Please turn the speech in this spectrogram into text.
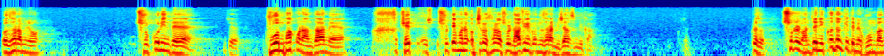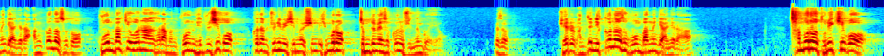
어떤 사람은요 술꾼인데 이제 구원 받고 난 다음에 아, 죄, 술 때문에 엎치락 살아 술 나중에 끊는 사람 있지 않습니까? 그래서 술을 완전히 끊었기 때문에 구원받는 게 아니라 안 끊어서도 구원받기 원하는 사람은 구원해 주시고 그 다음에 주님의 힘으로 점점 해서 끊을 수 있는 거예요. 그래서 죄를 완전히 끊어서 구원받는 게 아니라 참으로 돌이키고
